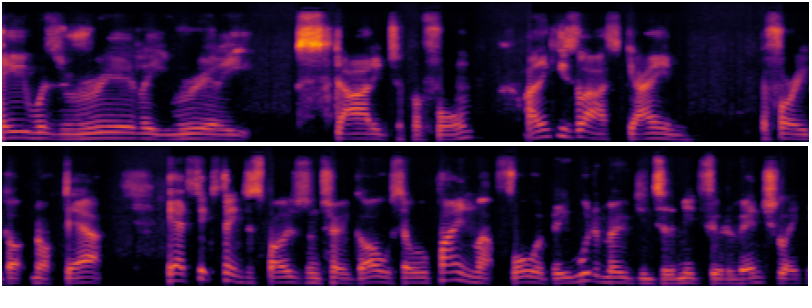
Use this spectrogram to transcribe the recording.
he was really, really starting to perform. I think his last game before he got knocked out, he had 16 disposals and two goals. So we are playing him up forward, but he would have moved into the midfield eventually.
